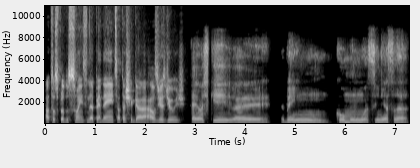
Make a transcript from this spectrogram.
a tuas produções independentes, até chegar aos dias de hoje? É, eu acho que é, é bem comum, assim, essa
